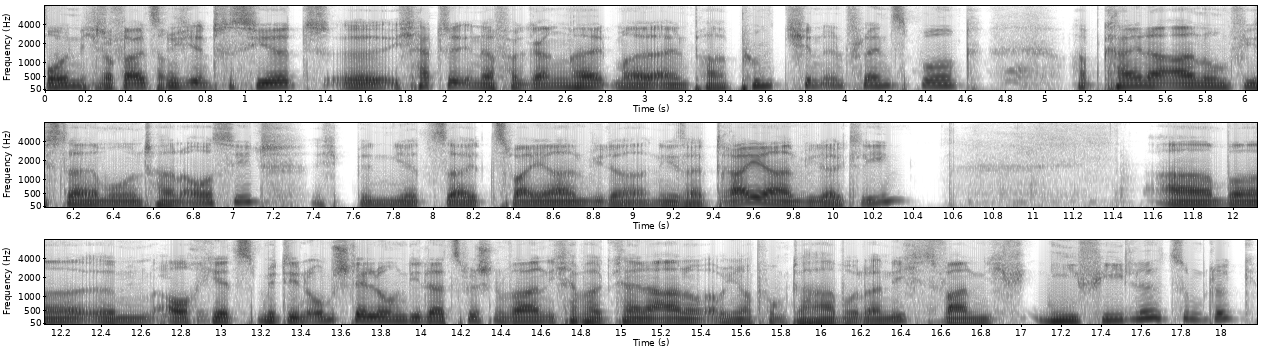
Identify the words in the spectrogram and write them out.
Und falls mich interessiert, äh, ich hatte in der Vergangenheit mal ein paar Pünktchen in Flensburg, habe keine Ahnung, wie es da momentan aussieht. Ich bin jetzt seit zwei Jahren wieder, nee, seit drei Jahren wieder clean. Aber ähm, auch jetzt mit den Umstellungen, die dazwischen waren, ich habe halt keine Ahnung, ob ich noch Punkte habe oder nicht. Es waren nicht, nie viele zum Glück.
